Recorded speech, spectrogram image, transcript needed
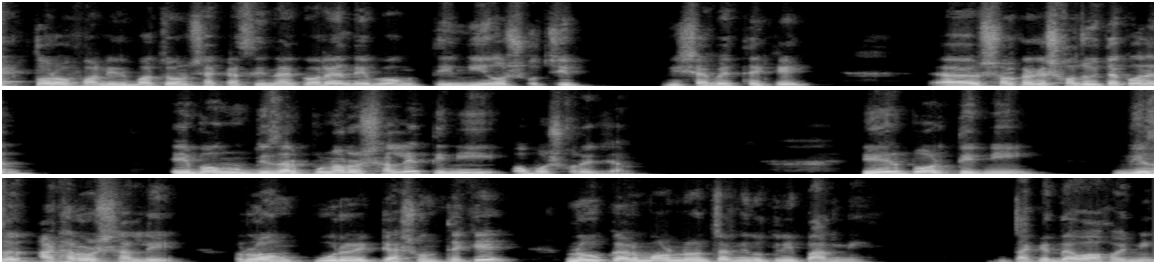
একতরফা নির্বাচন শেখ হাসিনা করেন এবং তিনিও সচিব হিসাবে থেকে সরকারকে সহযোগিতা করেন এবং দুই হাজার পনেরো সালে তিনি অবসরে যান। এরপর তিনি দুই হাজার আঠারো সালে রংপুরের একটি আসন থেকে নৌকার মনোনয়ন চান কিন্তু তিনি পাননি। তাকে দেওয়া হয়নি।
